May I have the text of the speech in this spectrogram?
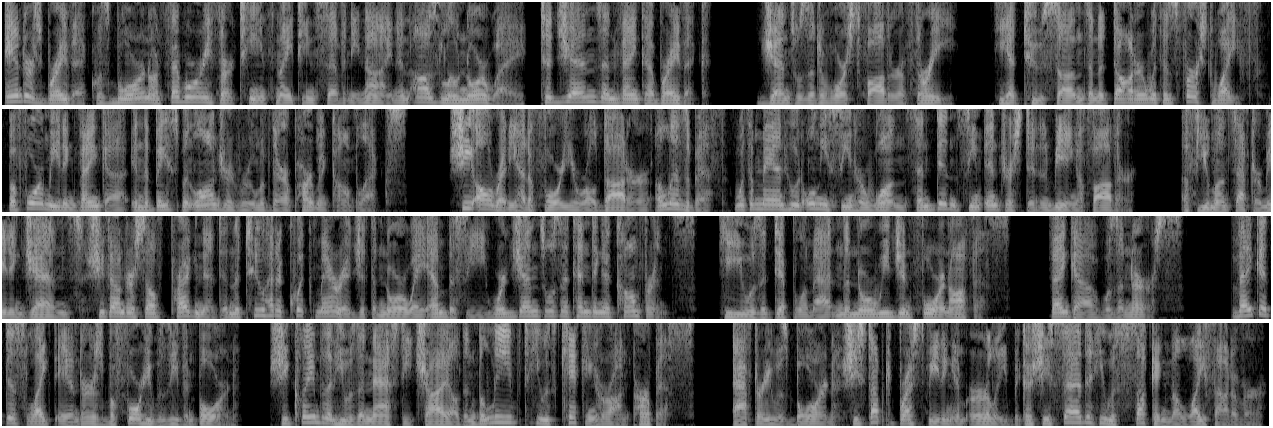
Anders Breivik was born on February 13, 1979, in Oslo, Norway, to Jens and Vanka Breivik. Jens was a divorced father of three. He had two sons and a daughter with his first wife, before meeting Vanka in the basement laundry room of their apartment complex. She already had a four year old daughter, Elizabeth, with a man who had only seen her once and didn't seem interested in being a father. A few months after meeting Jens, she found herself pregnant, and the two had a quick marriage at the Norway embassy where Jens was attending a conference. He was a diplomat in the Norwegian Foreign Office. Vanka was a nurse. Vanka disliked Anders before he was even born. She claimed that he was a nasty child and believed he was kicking her on purpose. After he was born, she stopped breastfeeding him early because she said he was sucking the life out of her.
